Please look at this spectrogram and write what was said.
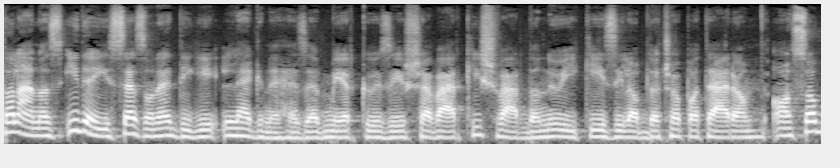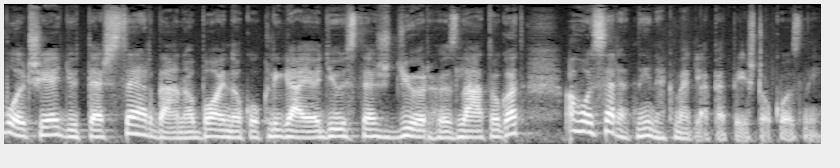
Talán az idei szezon eddigi legnehezebb mérkőzése vár Kisvárda női kézilabda csapatára. A Szabolcsi együttes szerdán a Bajnokok Ligája győztes Győrhöz látogat, ahol szeretnének meglepetést okozni.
